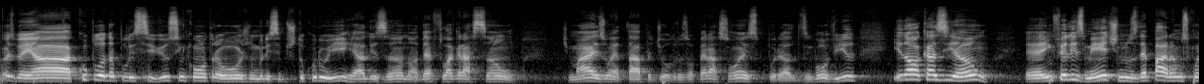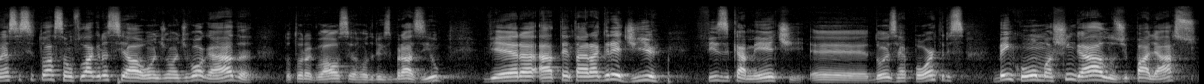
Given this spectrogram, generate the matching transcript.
Pois bem, a cúpula da Polícia Civil se encontra hoje no município de Tucuruí, realizando a deflagração de mais uma etapa de outras operações por ela desenvolvida. E na ocasião, é, infelizmente, nos deparamos com essa situação flagrancial, onde uma advogada doutora Glaucia Rodrigues Brasil, viera a tentar agredir fisicamente é, dois repórteres, bem como a xingá-los de palhaço,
